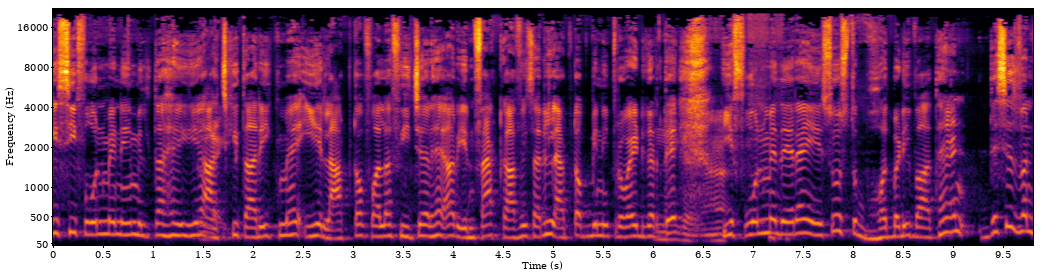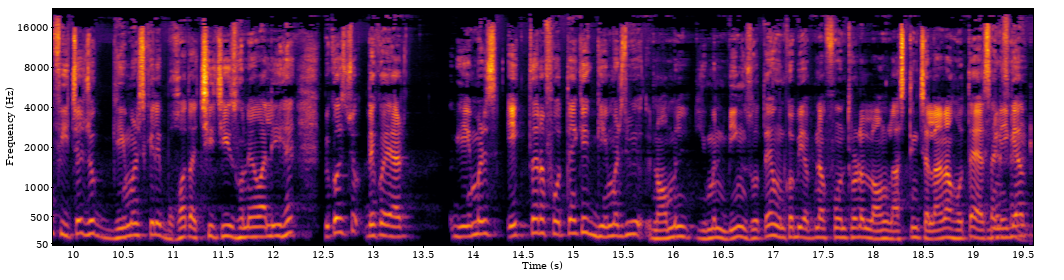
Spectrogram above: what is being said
किसी फ़ोन में नहीं मिलता है ये right. आज की तारीख में। ये लैपटॉप वाला फीचर है और इनफैक्ट काफ़ी सारे लैपटॉप भी नहीं प्रोवाइड करते। हाँ। ये फ़ोन में दे रहे हैं एसोस तो बहुत बड़ी बात है। And this is one feature जो गेमर्स के लिए बहुत अच्छी चीज़ होने वाली है। बिकॉज़ जो देखो यार गेमर्स एक तरफ़ होते हैं कि गेमर्स भी नॉर्मल ह्यूमन बींग्स होते हैं उनको भी अपना फ़ोन थोड़ा लॉन्ग लास्टिंग चलाना होता है। ऐसा नहीं कि आप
